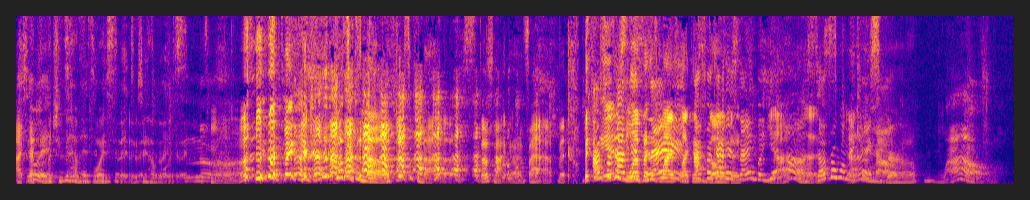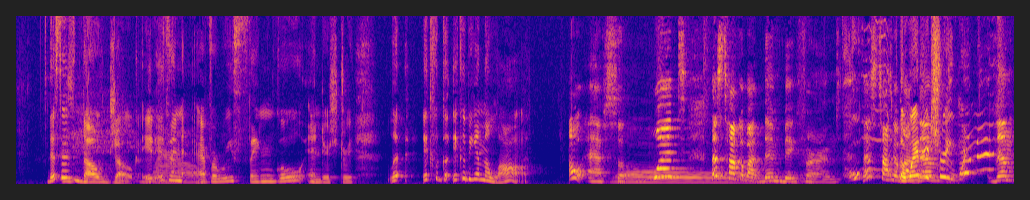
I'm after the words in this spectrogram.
I, it, I, but you do have it, do voices. do it, do it, You have do it, voices. do. No. Jessica knows. Jessica knows. That's not going to happen. But he I is forgot his living his life name. like I forgot his name, but yeah, several women came out. Wow. This is no joke. It is in every single industry. Look, it could it could be in the law. Oh, absolutely. What? Let's talk about them big firms. Let's talk about The way them, they treat women. them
